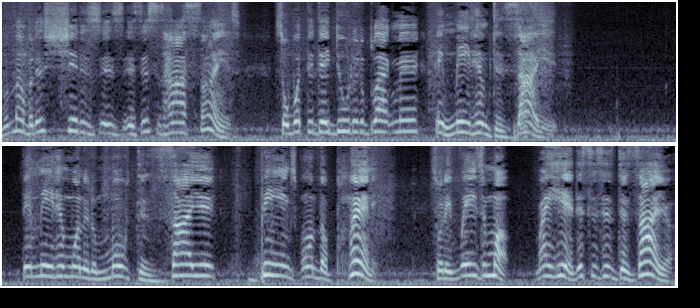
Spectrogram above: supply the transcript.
Remember, this shit is, is, is this is high science. So what did they do to the black man? They made him desired. They made him one of the most desired beings on the planet. So they raised him up. Right here. This is his desire.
